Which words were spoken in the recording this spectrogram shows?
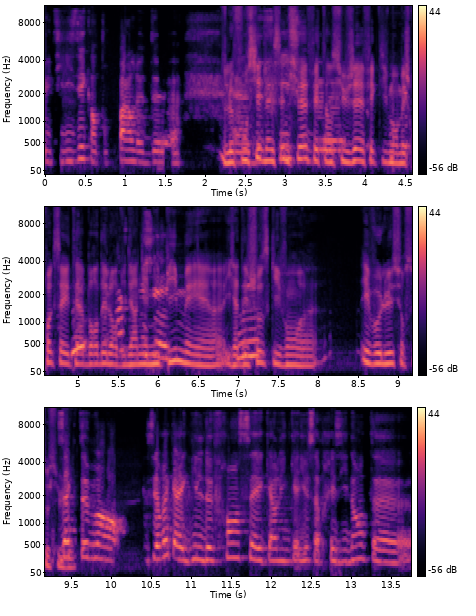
utilisé quand on parle de... Le foncier de, la SNCF est un sujet, effectivement, mais je crois que ça a été abordé lors du dernier MIPI, mais il y a des choses qui vont évoluer sur ce sujet. Exactement. C'est vrai qu'avec Ville-de-France et Caroline Cailleux, sa présidente, euh,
